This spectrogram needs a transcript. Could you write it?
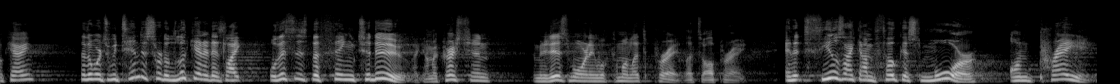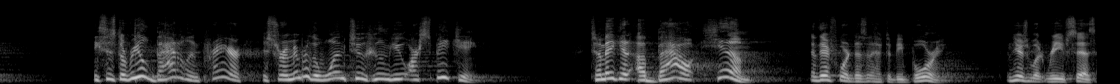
Okay? In other words, we tend to sort of look at it as like, well, this is the thing to do. Like, I'm a Christian. I mean, it is morning. Well, come on, let's pray. Let's all pray. And it feels like I'm focused more on praying. He says the real battle in prayer is to remember the one to whom you are speaking, to make it about Him. And therefore, it doesn't have to be boring. And here's what Reeves says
